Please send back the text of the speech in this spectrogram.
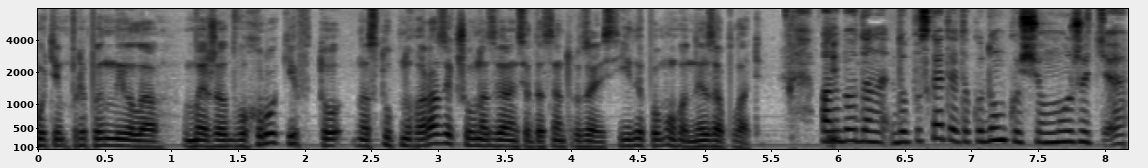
потім припинила в межах двох років, то наступного разу, якщо вона звернеться до центру зайнятості, їй допомогу не заплатять. Пане І- Богдане, допускайте таку думку, що можуть е,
